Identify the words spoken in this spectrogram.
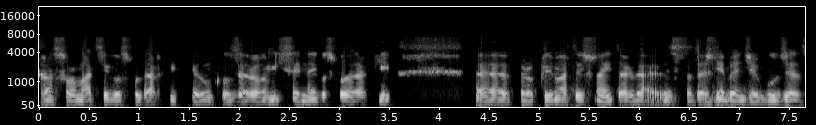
transformacji gospodarki w kierunku zeroemisyjnej gospodarki e, proklimatycznej i tak dalej. Więc to też nie będzie budżet,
